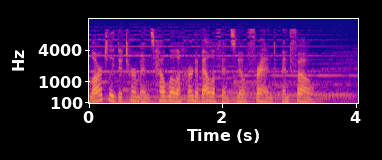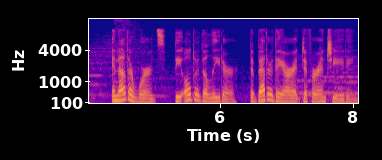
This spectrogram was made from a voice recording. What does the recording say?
largely determines how well a herd of elephants know friend and foe. In other words, the older the leader, the better they are at differentiating.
